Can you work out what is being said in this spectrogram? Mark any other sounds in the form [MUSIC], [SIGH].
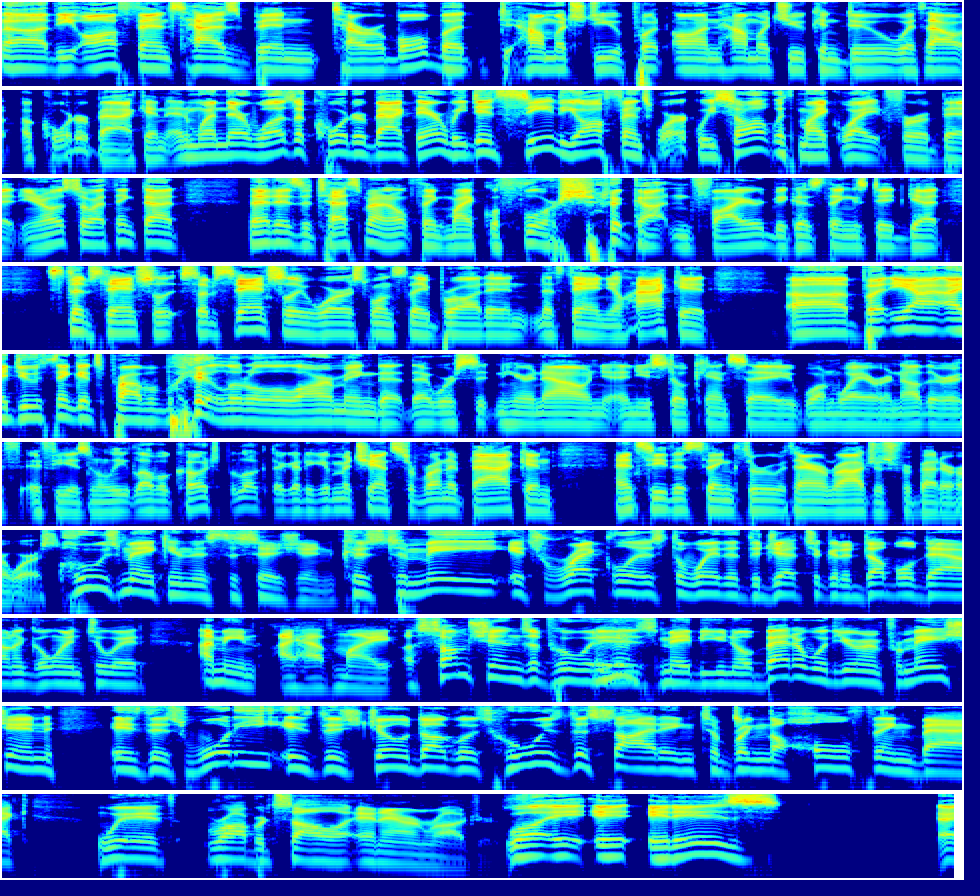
Uh, the offense has been terrible, but how much do you put on how much you can do without a quarterback? And and when there was a quarterback there, we did see the offense work. We saw it with Mike White for a bit, you know. So I think that that is a testament. I don't think Mike LaFleur [LAUGHS] should have gotten fired because things did get substantially substantially worse once they brought in Nathaniel Hackett. Uh, but yeah, I do think it's probably [LAUGHS] a little alarming that, that we're sitting here now and, and you still can't say one way or another if, if he is an elite level coach. But look, they're going to give him a chance to run it back and, and see this thing through with Aaron Rodgers for better or worse. Who's making this decision? Because to me, it's reckless the way that the Jets are going to double down and go into it. I mean, I have my assumptions of who it is. Maybe you know better with your information. Is this Woody? Is this Joe Douglas? Who is deciding to bring the whole thing back with Robert Saleh and Aaron Rodgers? Well, it, it, it is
